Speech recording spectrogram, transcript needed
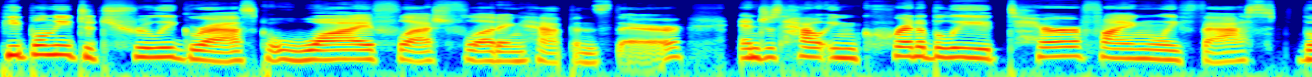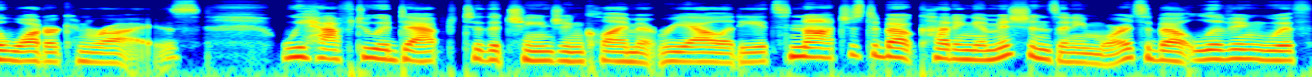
People need to truly grasp why flash flooding happens there and just how incredibly, terrifyingly fast the water can rise. We have to adapt to the changing climate reality. It's not just about cutting emissions anymore. It's about living with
